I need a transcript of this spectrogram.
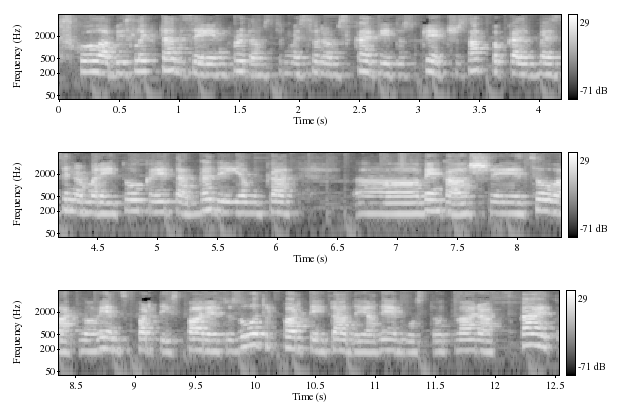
skolā bija slikta atzīme. Protams, tur mēs varam skaitīt uz priekšu, atpakaļ. Mēs zinām arī to, ka ir tādi gadījumi, ka Uh, vienkārši cilvēki no vienas partijas pāriet uz otru partiju, tādējādi iegūstot vairāk skaitu.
